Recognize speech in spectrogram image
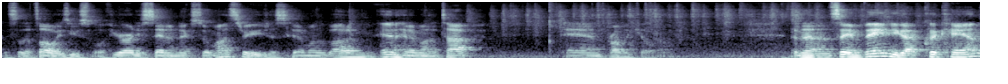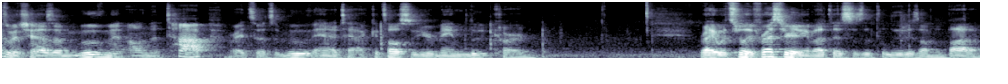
And so that's always useful. If you're already standing next to a monster, you just hit him on the bottom and hit him on the top and probably kill him. And then in the same vein, you got Quick Hands, which has a movement on the top, right? So it's a move and attack. It's also your main loot card. Right, what's really frustrating about this is that the loot is on the bottom.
